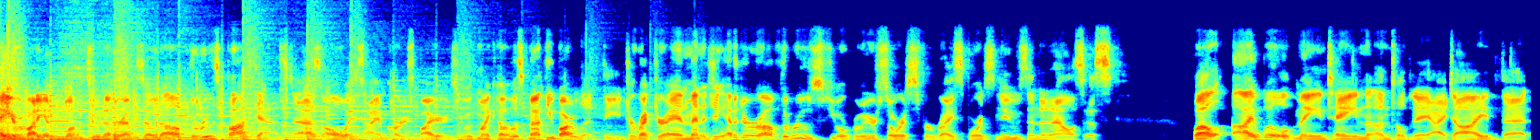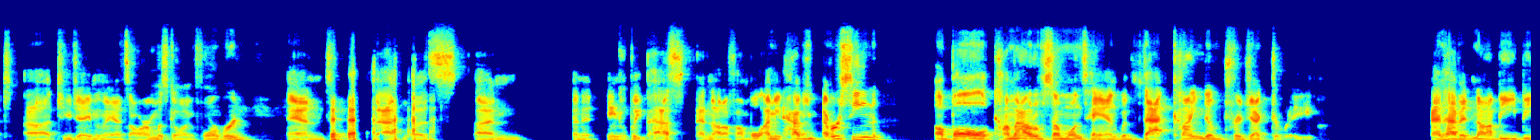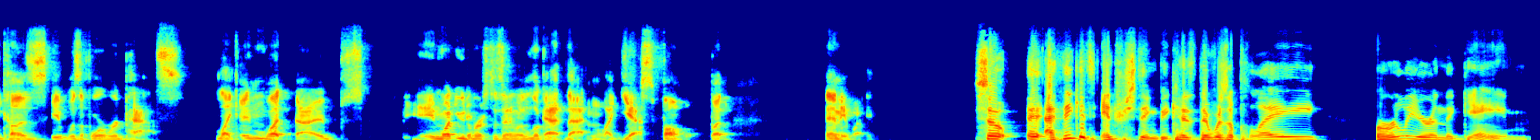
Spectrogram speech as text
Hey, everybody, and welcome to another episode of the Roost Podcast. As always, I am Carter Spires, here with my co host Matthew Bartlett, the director and managing editor of The Roost, your premier source for Rice sports news and analysis. Well, I will maintain until the day I die that uh, TJ McMahon's arm was going forward, and that was an, an incomplete pass and not a fumble. I mean, have you ever seen a ball come out of someone's hand with that kind of trajectory and have it not be because it was a forward pass? Like, in what uh, in what universe does anyone look at that and like, yes, fumble? But anyway, So I think it's interesting because there was a play earlier in the game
